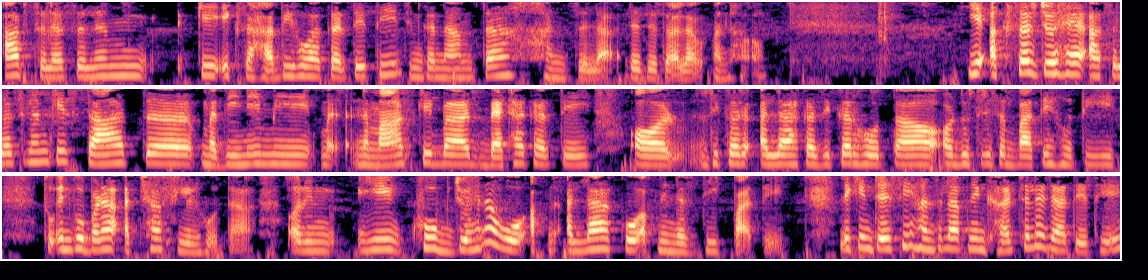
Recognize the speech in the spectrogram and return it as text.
آپ صلی اللہ علیہ وسلم کے ایک صحابی ہوا کرتے تھے جن کا نام تھا حنزلہ رضی اللہ عنہ۔ یہ اکثر جو ہے آپ صلی اللہ علیہ وسلم کے ساتھ مدینہ میں نماز کے بعد بیٹھا کرتے اور ذکر، اللہ کا ذکر ہوتا اور دوسری سب باتیں ہوتی، تو ان کو بڑا اچھا فیل ہوتا اور ان، یہ خوب جو ہے نا وہ اپنے اللہ کو اپنے نزدیک پاتے۔ لیکن جیسے ہی حنزلہ اپنے گھر چلے جاتے تھے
